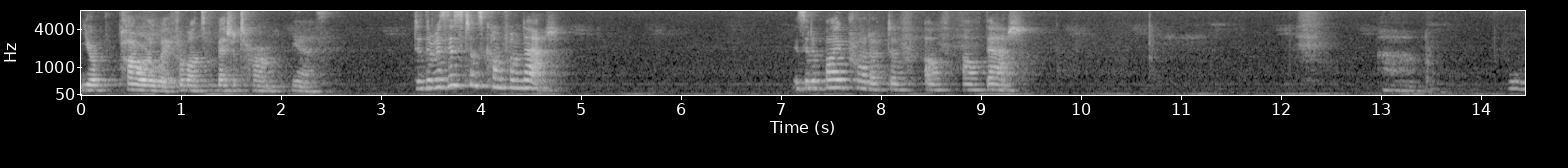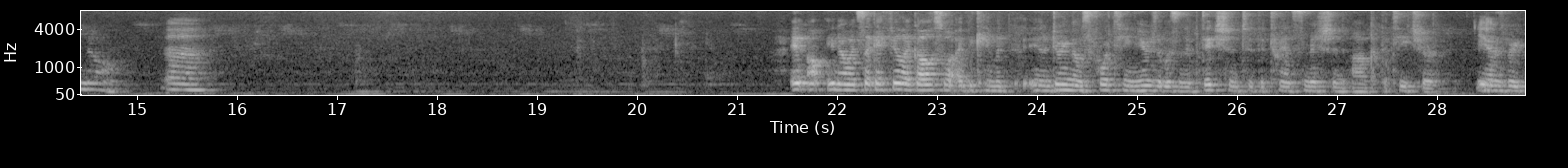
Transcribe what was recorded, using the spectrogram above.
your power away, for want of a better term? Yes. Did the resistance come from that? Is it a byproduct of, of, of that? Um, I don't. Uh, It, uh, you know, it's like I feel like also I became, a, you know, during those 14 years, it was an addiction to the transmission of the teacher. It was very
